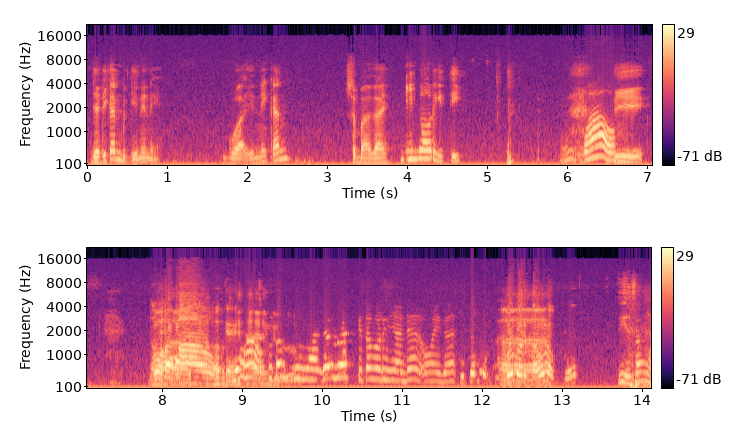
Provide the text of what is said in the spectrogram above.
jadi kan begini nih gua ini kan sebagai minority Wow. di Oke. Wow. Oke. Wow, yang kita baru nyadar, Bet. Kita baru nyadar. Oh my god. Gue baru tahu loh, gue. Iya sama.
